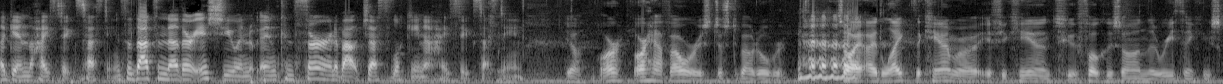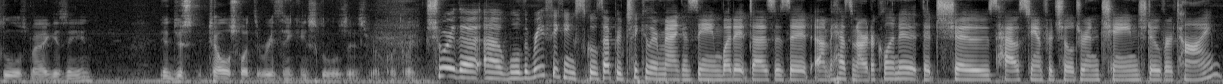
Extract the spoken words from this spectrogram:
again, the high stakes testing. So that's another issue and, and concern about just looking at high stakes testing. Yeah, our, our half hour is just about over. so I, would like the camera, if you can, to focus on the Rethinking Schools magazine. And just tell us what the Rethinking Schools is, real quickly. Sure. The uh, well, the Rethinking Schools, that particular magazine, what it does is it, um, has an article in it that shows how Stand for Children changed over time.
